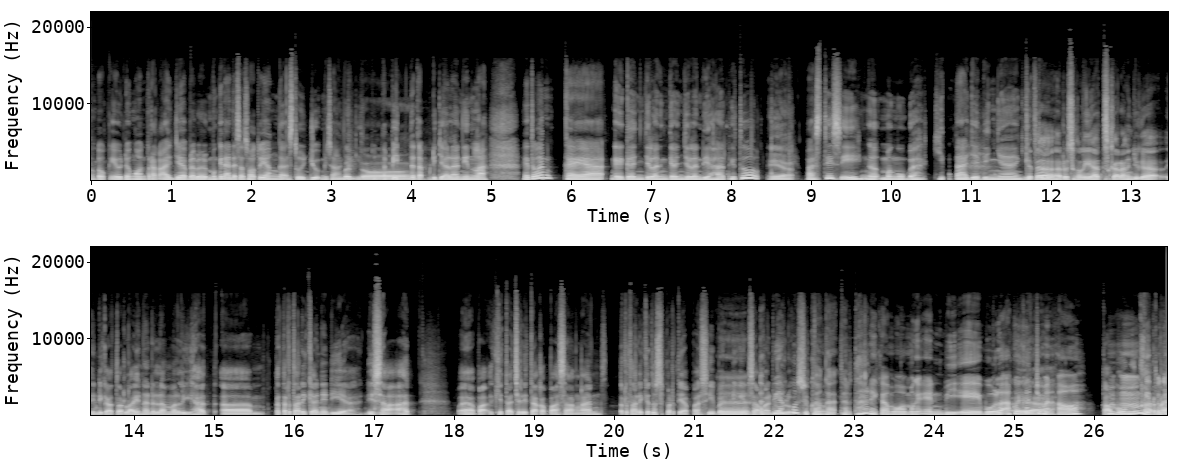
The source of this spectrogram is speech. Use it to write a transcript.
untuk ya udah ngontrak aja bla bla mungkin ada sesuatu yang nggak setuju misalnya gitu. Tapi Betul. tetap dijalanin lah. Itu kan kayak kayak ganjelan-ganjelan di hati tuh Iya, pasti sih nge- mengubah kita jadinya gitu. Kita harus ngelihat sekarang juga indikator lain adalah melihat um, ketertarikannya dia. Di saat eh, Pak kita cerita ke pasangan tertarik itu seperti apa sih bandingin Eh, sama tapi dulu aku suka gitu. nggak tertarik kamu ngomongin NBA bola aku kan Iya. cuma oh Kamu Mm-mm, gitu karena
